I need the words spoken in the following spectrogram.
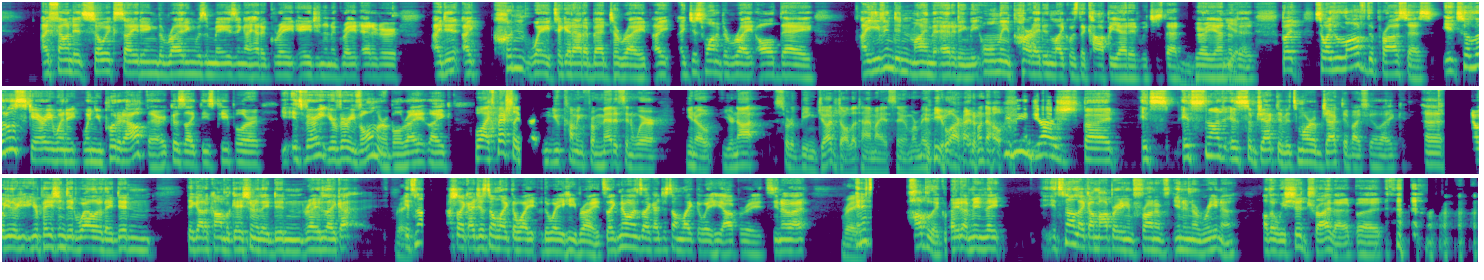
I found it so exciting. The writing was amazing. I had a great agent and a great editor. I didn't—I couldn't wait to get out of bed to write. I, I just wanted to write all day. I even didn't mind the editing. The only part I didn't like was the copy edit, which is that mm-hmm. very end yeah. of it. But so I love the process. It's a little scary when it when you put it out there because like these people are it's very you're very vulnerable, right? Like well, especially you coming from medicine where, you know, you're not sort of being judged all the time, I assume, or maybe you are. I don't know. You're being judged, but it's it's not as subjective. It's more objective. I feel like uh, you know, either your patient did well or they didn't. They got a complication or they didn't. Right? Like I, right. it's not like I just don't like the way the way he writes. Like no one's like I just don't like the way he operates. You know? I, right. And it's public, right? I mean, they. It's not like I'm operating in front of in an arena although we should try that but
